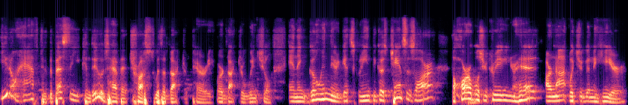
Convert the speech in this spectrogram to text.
you don't have to. The best thing you can do is have that trust with a Dr. Perry or Dr. Winchell, and then go in there and get screened because chances are the horribles you're creating in your head are not what you're going to hear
